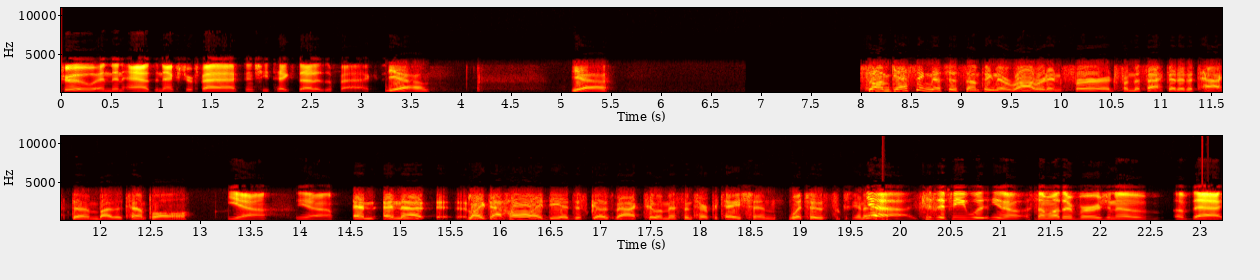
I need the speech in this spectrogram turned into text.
true and then adds an extra fact and she takes that as a fact Yeah. Yeah. So I'm guessing that's just something that Robert inferred from the fact that it attacked them by the temple. yeah yeah And and that like that whole idea just goes back to a misinterpretation, which is, you know. yeah because if he was you know some other version of of that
